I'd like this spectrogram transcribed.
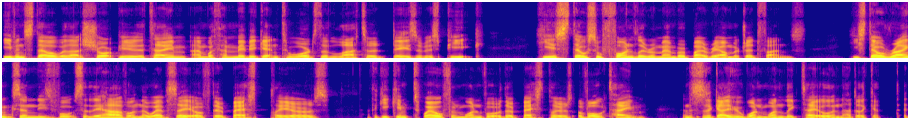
even still, with that short period of time and with him maybe getting towards the latter days of his peak, he is still so fondly remembered by Real Madrid fans. He still ranks in these votes that they have on the website of their best players. I think he came 12th in one vote of their best players of all time. And this is a guy who won one league title and had like a, a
